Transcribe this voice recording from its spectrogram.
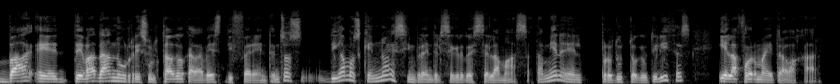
va, eh, te va dando un resultado cada vez diferente. Entonces, digamos que no es simplemente el secreto este la masa, también en el producto que utilices y en la forma de trabajar.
